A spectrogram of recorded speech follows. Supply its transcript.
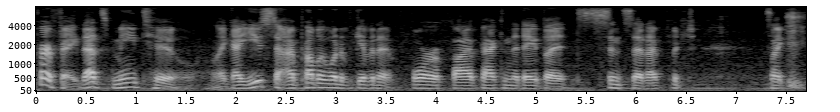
Perfect. That's me too. Like I used to, I probably would have given it four or five back in the day, but since then I've been. It's like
